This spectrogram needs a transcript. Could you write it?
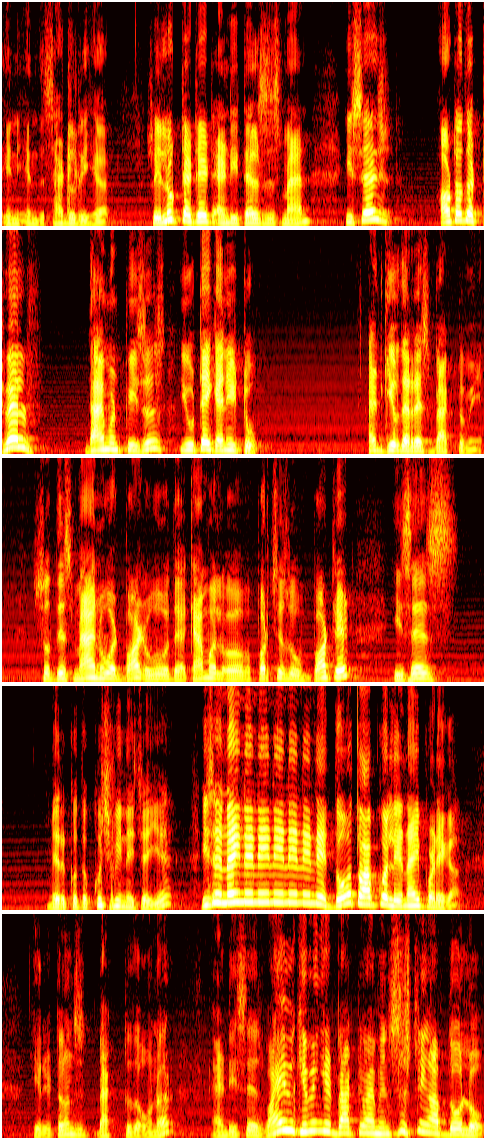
in, in the saddlery here so he looked at it and he tells this man he says out of the 12 diamond pieces you take any two and give the rest back to me so this man who had bought who the camel uh, purchase who bought it he says मेरे को तो कुछ भी नहीं चाहिए he said नहीं नहीं नहीं नहीं नहीं नहीं नहीं दो तो आपको लेना ही पड़ेगा he returns it back to the owner and he says why are you giving it back to me i'm insisting आप दो लो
